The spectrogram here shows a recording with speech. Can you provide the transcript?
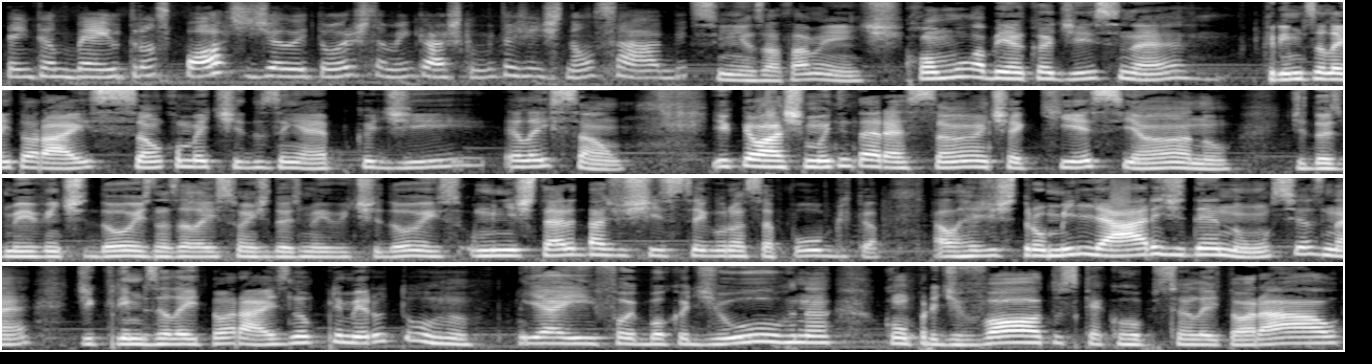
tem também o transporte de eleitores também, que eu acho que muita gente não sabe. Sim, exatamente. Como a Bianca disse, né, crimes eleitorais são cometidos em época de eleição. E o que eu acho muito interessante é que esse ano de 2022, nas eleições de 2022, o Ministério da Justiça e Segurança Pública, ela registrou milhares de denúncias, né, de crimes eleitorais no primeiro turno. E aí foi boca de urna, compra de votos, que é corrupção eleitoral,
